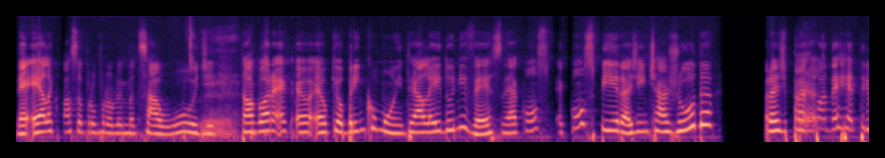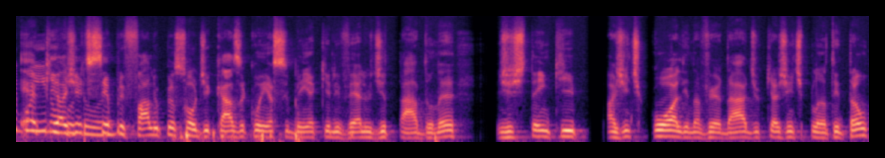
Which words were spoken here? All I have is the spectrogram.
Né? Ela que passou por um problema de saúde. É. Então agora é, é, é, o que eu brinco muito, é a lei do universo, né? É conspira, a gente ajuda para é, poder retribuir é que a gente sempre fala e o pessoal de casa conhece bem aquele velho ditado, né? A gente tem que a gente colhe, na verdade, o que a gente planta. Então,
